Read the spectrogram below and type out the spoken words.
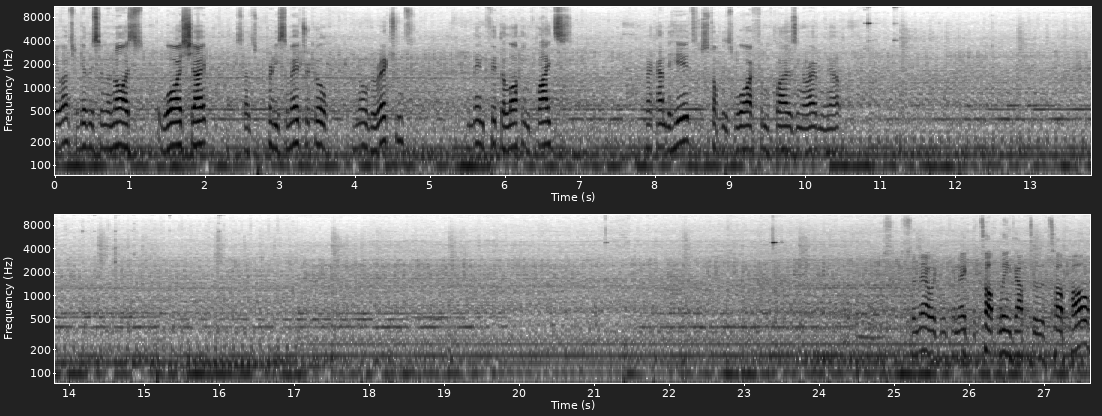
Okay, once we get this in a nice Y shape, so it's pretty symmetrical in all directions, and then fit the locking plates back under here to stop this Y from closing or opening up. So now we can connect the top link up to the top hole.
